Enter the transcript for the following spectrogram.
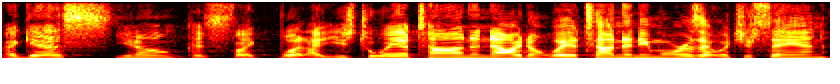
I guess, you know, because like what, I used to weigh a ton and now I don't weigh a ton anymore. Is that what you're saying?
